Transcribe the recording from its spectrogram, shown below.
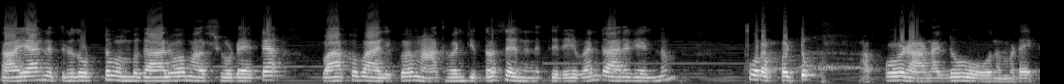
സായാഹ്നത്തിന് തൊട്ടു മുമ്പ് കാലവ മഹർഷിയുടെ ഏറ്റ വാക്ക് പാലിക്കുവാൻ മാധവൻ ചിത്രസേനന് തിരയുവാൻ ദ്വാരകയിൽ നിന്നും പുറപ്പെട്ടു. അപ്പോഴാണല്ലോ നമ്മുടെ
